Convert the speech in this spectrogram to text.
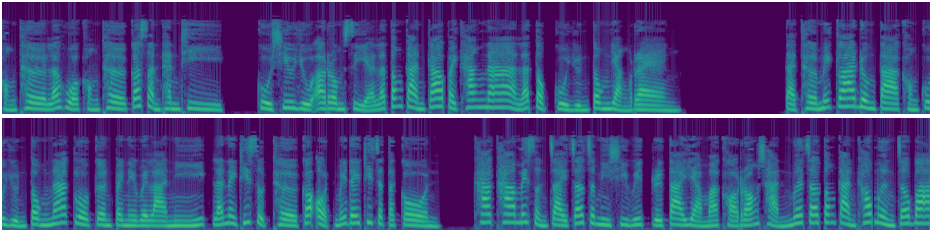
ของเธอและหัวของเธอก็สั่นทันที กู่ชิวอยู่อารมณ์เสียและต้องการก้าวไปข้างหน้าและตบกู่หยุนตรงอย่างแรง แต่เธอไม่กล้าดวงตาของกูหยุนตรงน่ากลัวเกินไปในเวลานี้ และในที่สุดเธอก็อดไม่ได้ที่จะตะโกนข้าข้าไม่สนใจเจ้าจะมีชีวิตหรือตายอย่ามาขอร้องฉันเมื่อเจ้าต้องการเข้าเมืองเจ้าบ้า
